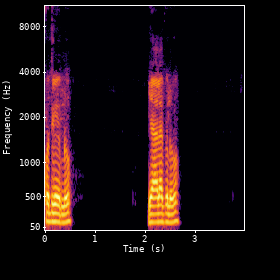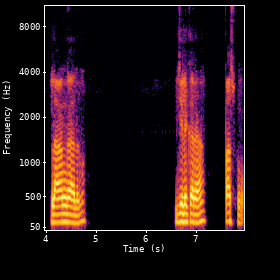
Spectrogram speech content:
కొత్తిమీరలు యాలకులు లవంగాలు జీలకర్ర. పసుపు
